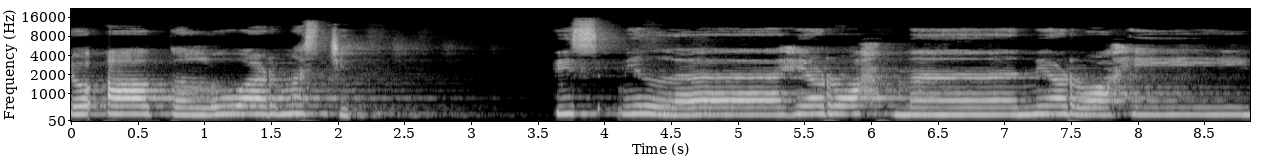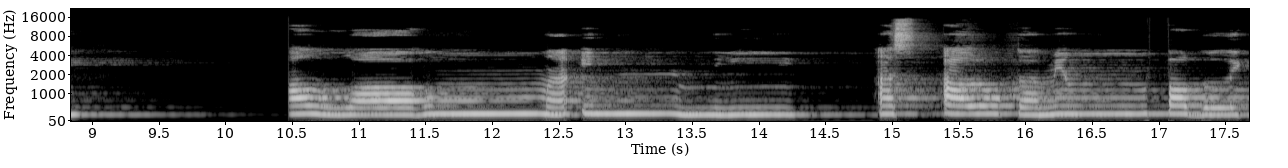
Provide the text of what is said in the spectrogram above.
Doa keluar masjid. Bismillahirrahmanirrahim. Allahumma inni as'aluka min fadlik.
